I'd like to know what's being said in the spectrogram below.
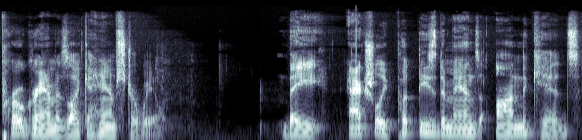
program is like a hamster wheel. They actually put these demands on the kids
